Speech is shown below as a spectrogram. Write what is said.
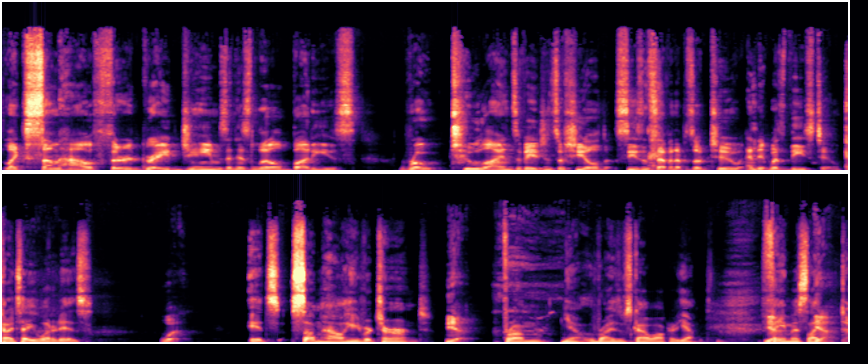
like somehow third grade James and his little buddies wrote two lines of Agents of Shield season seven episode two, and it was these two. Can I tell you what it is? What? It's somehow he returned Yeah. from you know the rise of skywalker yeah, Yeah, famous like yeah. t-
